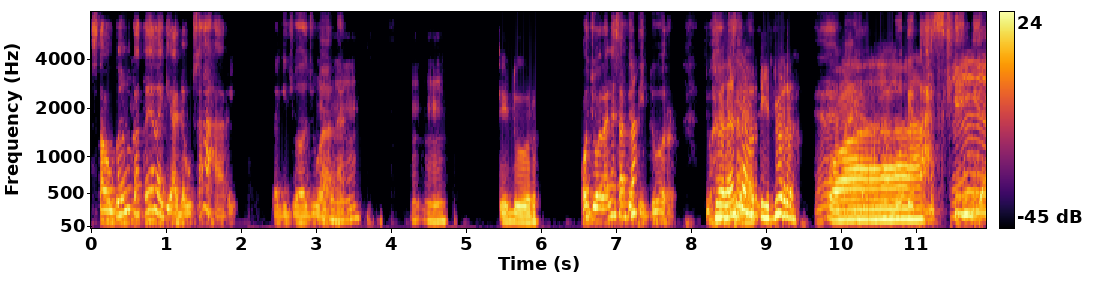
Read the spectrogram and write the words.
Setahu gue lu katanya lagi ada usaha Ari lagi jual-jualan Mm-mm. Mm-mm. Tidur. oh jualannya sambil Hah? tidur Jualan sambil tidur. Eh, Wah. multitasking ya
